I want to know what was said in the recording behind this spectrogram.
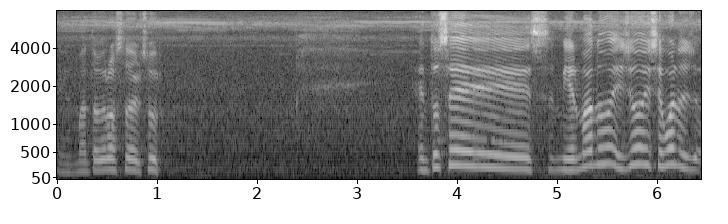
el Mato Grosso del Sur. Entonces mi hermano y yo dice, bueno, yo,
